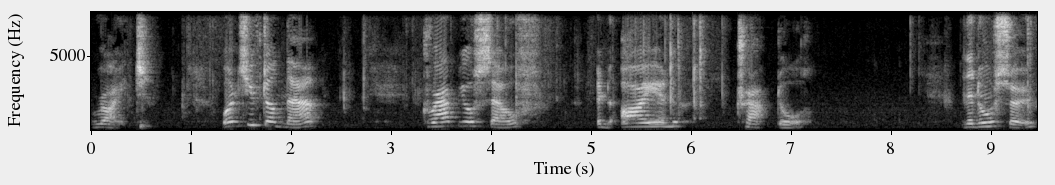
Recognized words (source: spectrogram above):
Right. Once you've done that, grab yourself an iron trapdoor. Then also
